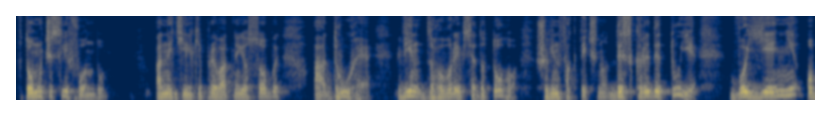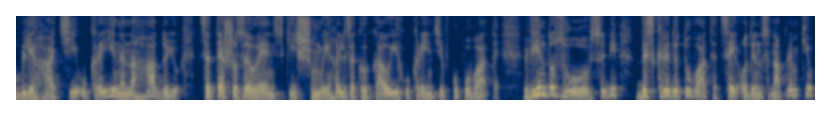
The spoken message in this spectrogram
в тому числі фонду, а не тільки приватної особи. А друге, він заговорився до того, що він фактично дискредитує воєнні облігації України. Нагадую, це те, що Зеленський Шмигаль закликали їх українців купувати. Він дозволив собі дискредитувати цей один з напрямків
